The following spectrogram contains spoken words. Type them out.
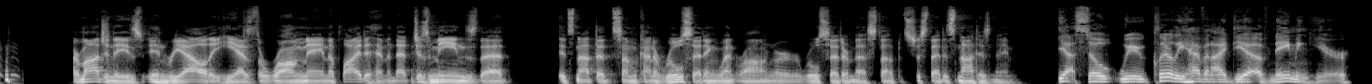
Hermogenes, in reality, he has the wrong name applied to him, and that just means that it's not that some kind of rule setting went wrong or a rule setter messed up. It's just that it's not his name. Yeah. So we clearly have an idea of naming here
